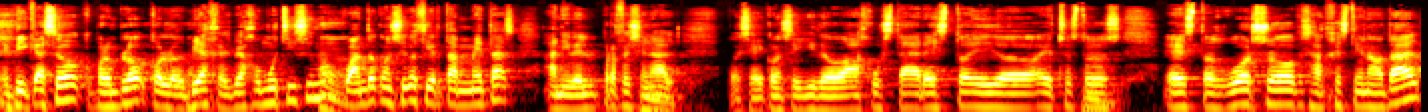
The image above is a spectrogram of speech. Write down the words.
En mi caso, por ejemplo, con los viajes, viajo muchísimo ah. cuando consigo ciertas metas a nivel profesional. Mm. Pues he conseguido ajustar esto, he, hecho estos, mm. estos workshops, han gestionado tal.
